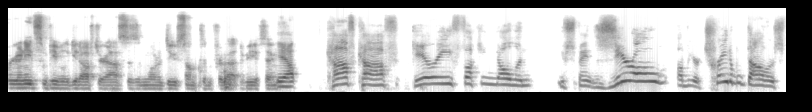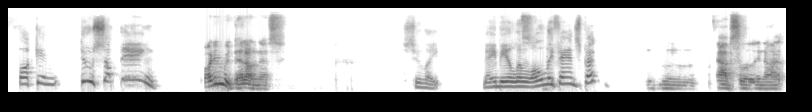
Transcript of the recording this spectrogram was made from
we're gonna need some people to get off their asses and want to do something for that to be a thing. Yep. Cough, cough. Gary fucking Nolan, you've spent zero of your tradable dollars. Fucking do something. Why didn't we bet on this? It's too late. Maybe a little OnlyFans bet. Mm, absolutely not.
